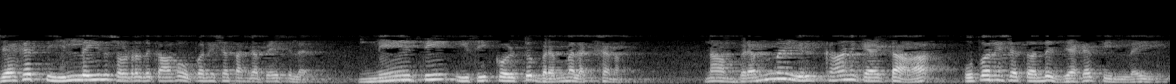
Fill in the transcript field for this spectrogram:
ஜெகத் இல்லைன்னு சொல்றதுக்காக உபனிஷத் அங்க பேசல. நேதி இஸ் ஈக்குவல் டு பிரம்ம லட்சணம். நான் பிரம்ம இருக்கான்னு கேட்டா உபனிஷத் வந்து ஜெகத் இல்லை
